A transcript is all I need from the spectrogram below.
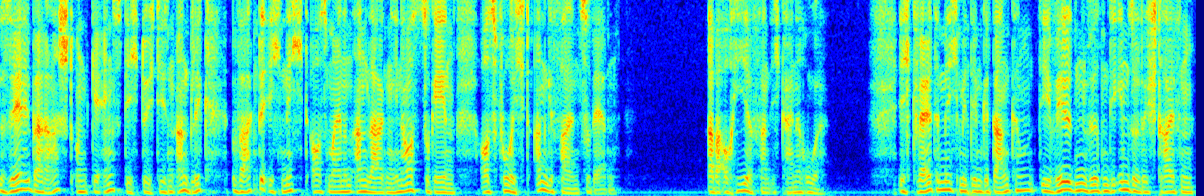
Sehr überrascht und geängstigt durch diesen Anblick, wagte ich nicht, aus meinen Anlagen hinauszugehen, aus Furcht angefallen zu werden. Aber auch hier fand ich keine Ruhe. Ich quälte mich mit dem Gedanken, die Wilden würden die Insel durchstreifen,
